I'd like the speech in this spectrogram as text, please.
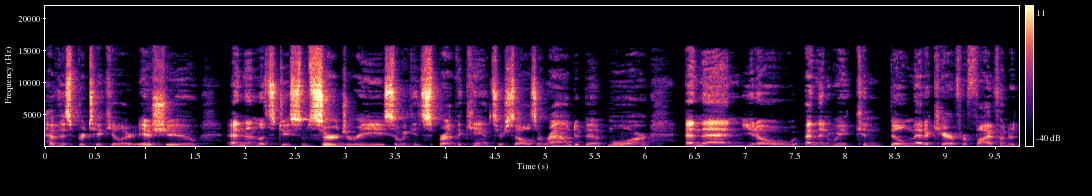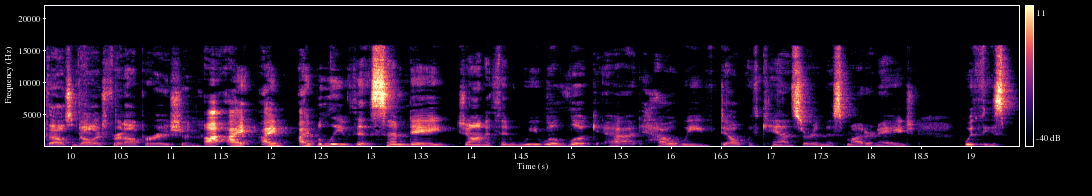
have this particular issue and then let's do some surgery so we can spread the cancer cells around a bit hmm. more and then you know and then we can bill medicare for $500000 for an operation I, I, I I believe that someday, Jonathan, we will look at how we've dealt with cancer in this modern age with these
